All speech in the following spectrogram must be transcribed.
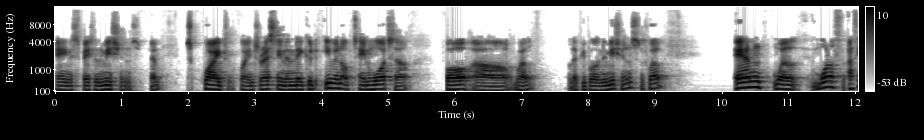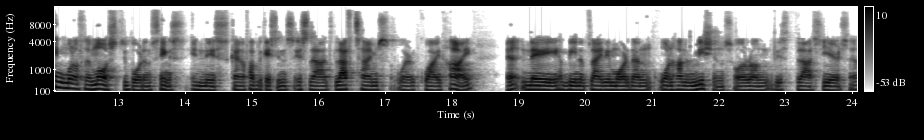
in spatial missions. It's quite quite interesting, and they could even obtain water for uh, well the people in the missions as well. And well, one of I think one of the most important things in this kind of applications is that lifetimes were quite high. Eh? They have been applied in more than 100 missions all around these last years. Eh?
